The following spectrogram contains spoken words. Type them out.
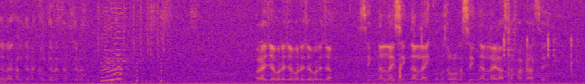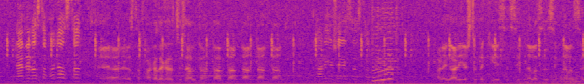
হালকা রাখ হালকা রাখ হালকা রাখ হালকা রাখ বাড়াই যা বাড়াই যা বাড়াই যা বাড়াই যা। সিগন্যাল নাই সিগন্যাল নাই। কোনো সময় সিগন্যাল নাই রাস্তা ফাঁকা আছে। ডানের রাস্তা ফাঁকা ওস্তাদ হ্যাঁ রানের রাস্তা ফাঁকা দেখা যাচ্ছে। চাল টান টান টান টান টান টান। গাড়ি এসে গেছে আরে গাড়ি আসতে তা কি হয়েছে? সিগন্যাল আছে সিগন্যাল আছে।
